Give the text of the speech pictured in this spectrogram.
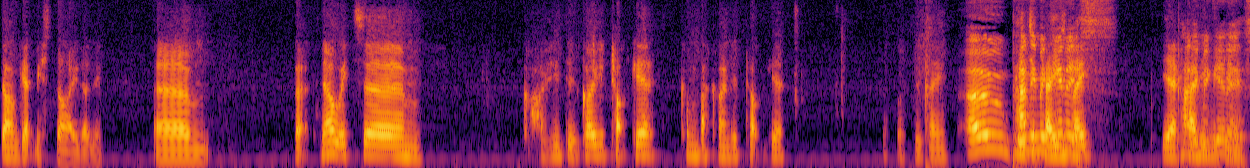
don't get me started on it. Um, but no, it's um, God, you did, did Top Gear. Come back on to Top Gear. That's what's his name. Oh, Paddy Peter McGuinness. Yeah, Paddy Paddy McGuinness.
